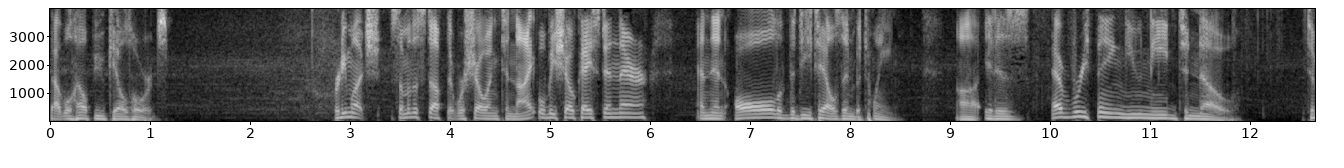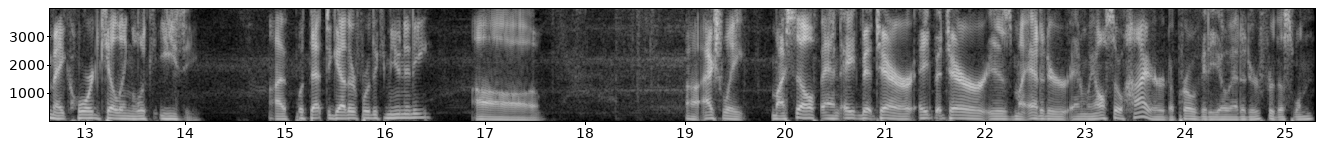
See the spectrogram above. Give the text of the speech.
that will help you kill hordes pretty much some of the stuff that we're showing tonight will be showcased in there, and then all of the details in between. Uh, it is everything you need to know to make horde killing look easy. I've put that together for the community. Uh, uh, actually, myself and 8-Bit Terror. 8-Bit Terror is my editor, and we also hired a pro video editor for this one.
